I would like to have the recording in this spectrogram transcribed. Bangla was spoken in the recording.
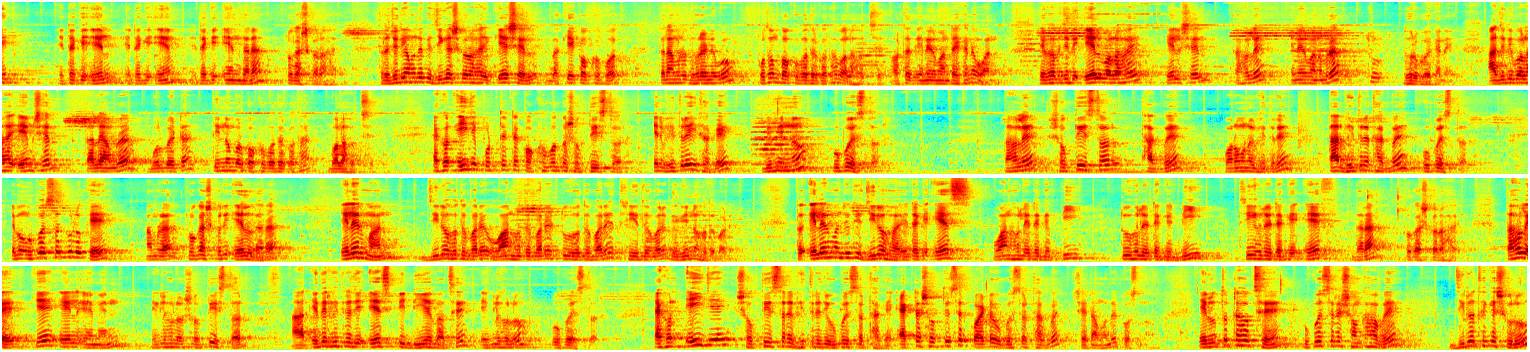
এটাকে এল এটাকে এম এটাকে এন দ্বারা প্রকাশ করা হয়। তাহলে যদি আমাদেরকে জিজ্ঞেস করা হয় কে সেল বা কে কক্ষপথ, তাহলে আমরা ধরে নেব প্রথম কক্ষপথের কথা বলা হচ্ছে, অর্থাৎ এনের মানটা এখানে ওয়ান এভাবে যদি এল বলা হয় এল সেল তাহলে এন এর মান আমরা টু ধরবো এখানে। আর যদি বলা হয় এম সেল তাহলে আমরা বলব এটা তিন নম্বর কক্ষপথের কথা বলা হচ্ছে। এখন এই যে প্রত্যেকটা কক্ষপথ বা শক্তি স্তর, এর ভিতরেই থাকে বিভিন্ন উপস্তর। তাহলে শক্তি স্তর থাকবে পরমাণুর ভিতরে, তার ভিতরে থাকবে উপস্তর। এবং উপস্তরগুলোকে আমরা প্রকাশ করি এল দ্বারা। এল এর মান জিরো হতে পারে ওয়ান হতে পারে টু হতে পারে থ্রি হতে পারে, বিভিন্ন হতে পারে। তো এল এর মান যদি জিরো হয়, এটাকে এস ওয়ান হলে এটাকে পি টু হলে এটাকে ডি থ্রি হলে এটাকে এফ দ্বারা প্রকাশ করা হয়। তাহলে কে এল এম এন এগুলো হলো শক্তি স্তর, আর এদের ভিতরে যে এস পি ডিএফ আছে, এগুলো হলো উপস্তর। এখন এই যে শক্তি স্তরের ভিতরে যে উপস্তর থাকে, একটা শক্তি স্তর কয়টা উপস্তর থাকবে সেটা আমাদের প্রশ্ন। এর উত্তরটা হচ্ছে, উপস্তরের সংখ্যা হবে জিরো থেকে শুরু,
